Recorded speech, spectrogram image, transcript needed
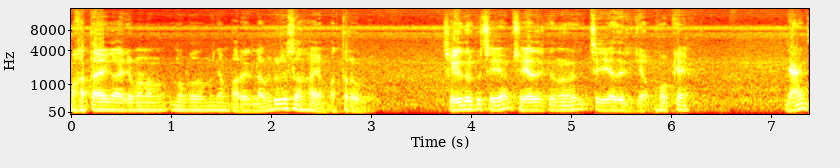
മഹത്തായ കാര്യമാണെന്നുള്ളതൊന്നും ഞാൻ പറയുന്നില്ല. അവർക്കൊരു സഹായം അത്രേ ഉള്ളൂ. ചെയ്തവർക്ക് ചെയ്യാം ചെയ്യാതിരിക്കുന്നവർക്ക് ചെയ്യാതിരിക്കാം. ഓക്കെ? ഞാൻ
